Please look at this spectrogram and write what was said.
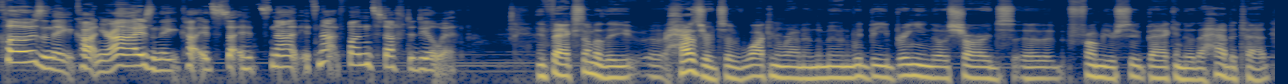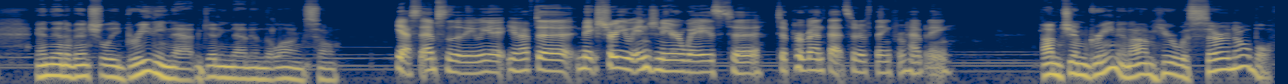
clothes and they get caught in your eyes and they get caught, it's it's not it's not fun stuff to deal with. In fact, some of the uh, hazards of walking around on the moon would be bringing those shards uh, from your suit back into the habitat, and then eventually breathing that and getting that in the lungs. So, yes, absolutely. We, uh, you have to make sure you engineer ways to to prevent that sort of thing from happening. I'm Jim Green, and I'm here with Sarah Noble.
